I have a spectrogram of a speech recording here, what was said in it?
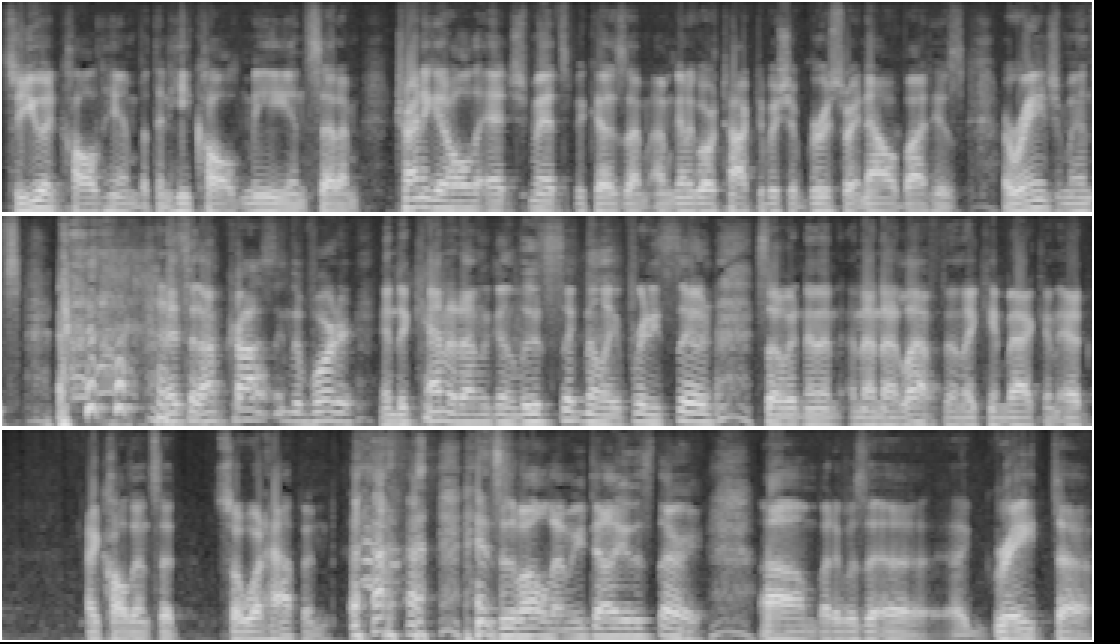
So you had called him, but then he called me and said, "I'm trying to get a hold of Ed Schmitz because I'm, I'm going to go talk to Bishop Gruss right now about his arrangements." I said, "I'm crossing the border into Canada. I'm going to lose signal here pretty soon." So and then and then I left, and I came back, and Ed, I called and said, "So what happened?" and said, "Well, let me tell you the story." Um, but it was a, a great uh,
